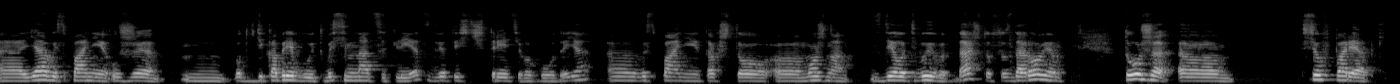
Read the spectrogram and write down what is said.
Э, я в Испании уже, вот в декабре будет 18 лет, с 2003 года я э, в Испании, так что э, можно сделать вывод, да, что со здоровьем тоже все в порядке.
